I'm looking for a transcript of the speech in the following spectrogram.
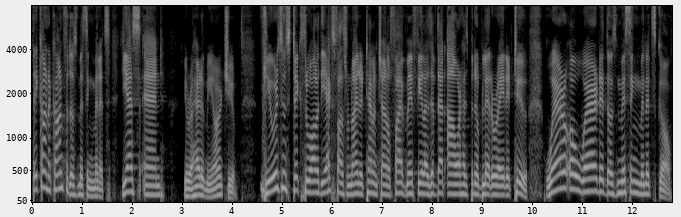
they can't account for those missing minutes. Yes, and you're ahead of me, aren't you? Viewers who stick through all of the X Files from 9 to 10 on Channel 5 may feel as if that hour has been obliterated too. Where, oh, where did those missing minutes go?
